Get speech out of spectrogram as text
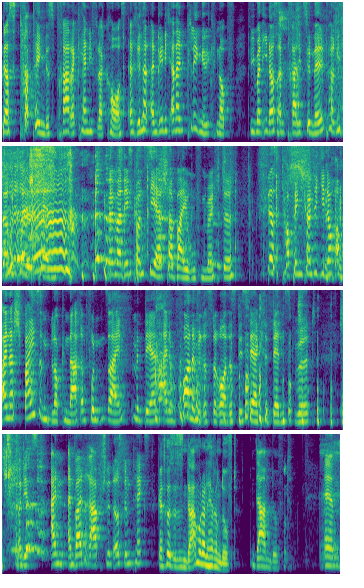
Das Topping des Prada Candy Flakons erinnert ein wenig an einen Klingelknopf, wie man ihn aus einem traditionellen Pariser Hotel kennt, wenn man den Concierge herbeirufen möchte. Das Topping könnte jedoch auch einer Speisenglocke nachempfunden sein, mit der in einem Vornehm-Restaurant das Dessert kredenzt wird. Und jetzt ein, ein weiterer Abschnitt aus dem Text. Ganz kurz, ist es ein Damen- oder ein Herrenduft? Darmduft. Ähm,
